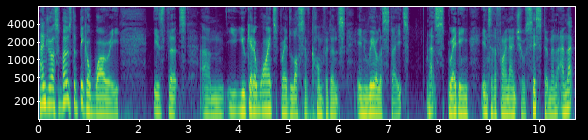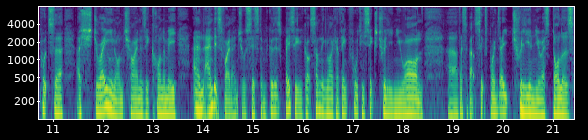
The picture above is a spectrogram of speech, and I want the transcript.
Andrew, I suppose the bigger worry is that um, you, you get a widespread loss of confidence in real estate. That's spreading into the financial system, and, and that puts a, a strain on China's economy and, and its financial system because it's basically got something like, I think, 46 trillion yuan. Uh, that's about 6.8 trillion US dollars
